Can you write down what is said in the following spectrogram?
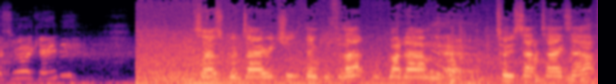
Nice work, Andy. So that was a good day, Richie. Thank you for that. We've got um, Yeah. two sat tags out.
